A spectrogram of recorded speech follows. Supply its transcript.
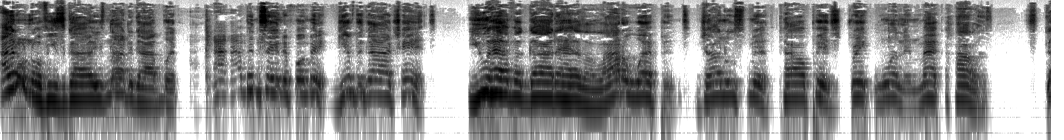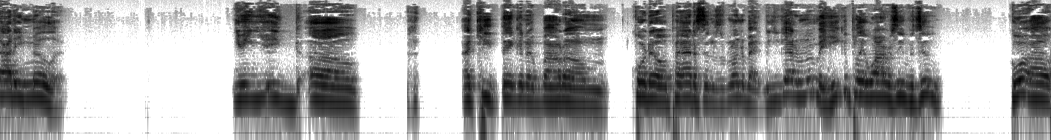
I don't know if he's the guy. He's not the guy, but I, have been saying it for a minute. Give the guy a chance. You have a guy that has a lot of weapons: Jonnu Smith, Kyle Pitts, Drake London, Mack Hollins, Scotty Miller. You, you uh, I keep thinking about um Cordarrelle Patterson as a running back, but you got to remember he can play wide receiver too. Uh,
